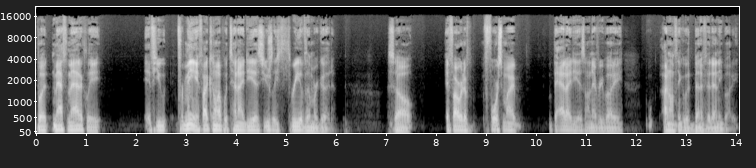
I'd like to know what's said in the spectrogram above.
But mathematically, if you for me, if I come up with ten ideas, usually three of them are good. So if I were to force my bad ideas on everybody, I don't think it would benefit anybody.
